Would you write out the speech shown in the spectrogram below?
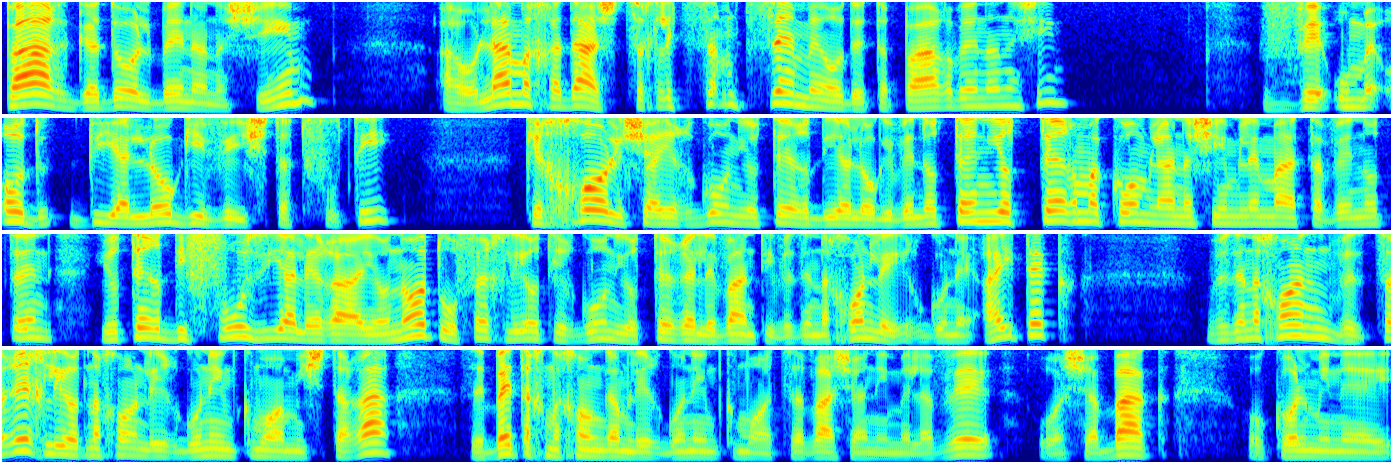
פער גדול בין אנשים, העולם החדש צריך לצמצם מאוד את הפער בין אנשים, והוא מאוד דיאלוגי והשתתפותי. ככל שהארגון יותר דיאלוגי ונותן יותר מקום לאנשים למטה ונותן יותר דיפוזיה לרעיונות, הוא הופך להיות ארגון יותר רלוונטי, וזה נכון לארגוני הייטק, וזה נכון, וזה צריך להיות נכון לארגונים כמו המשטרה, זה בטח נכון גם לארגונים כמו הצבא שאני מלווה, או השב"כ, או כל מיני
